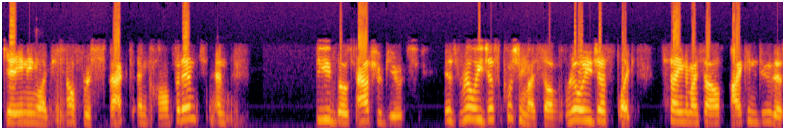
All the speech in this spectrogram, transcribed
gaining like self respect and confidence and achieve those attributes is really just pushing myself, really just like saying to myself, I can do this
